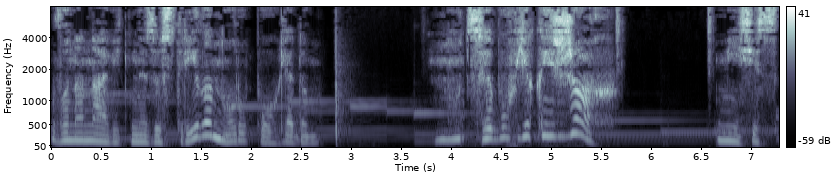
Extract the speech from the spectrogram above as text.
Вона навіть не зустріла нору поглядом. Ну, це був якийсь жах. Місіс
